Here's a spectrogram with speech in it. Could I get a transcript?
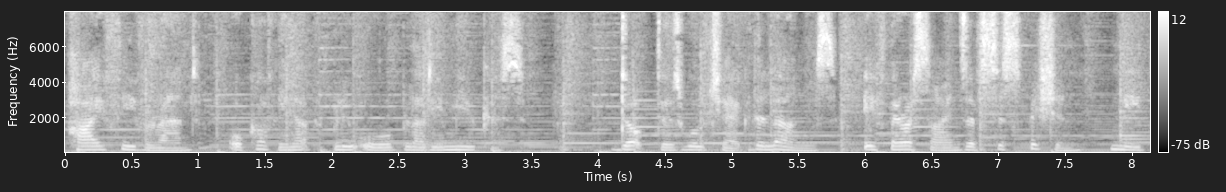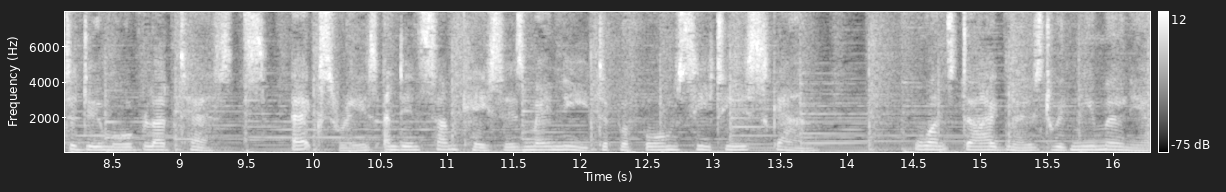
high fever and, or coughing up blue or bloody mucus. Doctors will check the lungs. If there are signs of suspicion, need to do more blood tests, x-rays and in some cases may need to perform CT scan. Once diagnosed with pneumonia,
